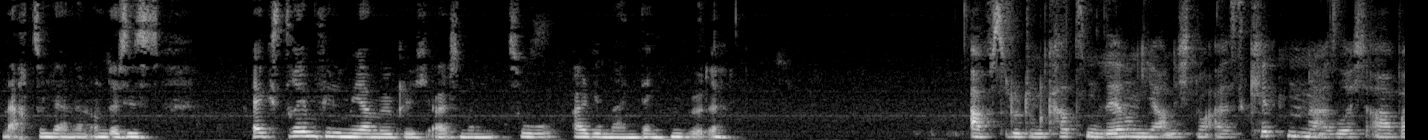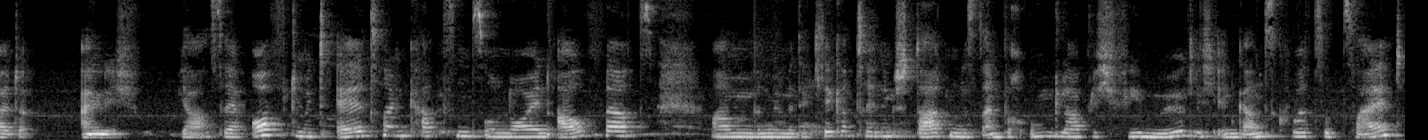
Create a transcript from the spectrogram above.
nachzulernen. Und es ist extrem viel mehr möglich, als man so allgemein denken würde. Absolut. Und Katzen lernen ja nicht nur als Kitten. Also ich arbeite eigentlich ja, sehr oft mit älteren Katzen, so neun aufwärts. Ähm, wenn wir mit dem Klickertraining starten, ist einfach unglaublich viel möglich in ganz kurzer Zeit.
